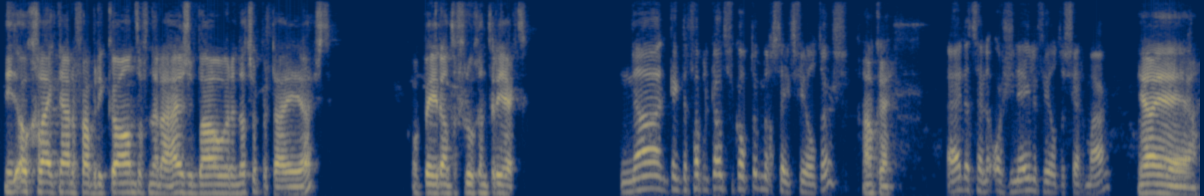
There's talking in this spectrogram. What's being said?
niet ook gelijk naar de fabrikant of naar de huizenbouwer en dat soort partijen juist? Of ben je dan te vroeg in het traject? Nou, kijk, de fabrikant verkoopt ook nog steeds filters. Oké. Dat zijn de originele filters, zeg maar. Ja, ja, ja. Eh,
